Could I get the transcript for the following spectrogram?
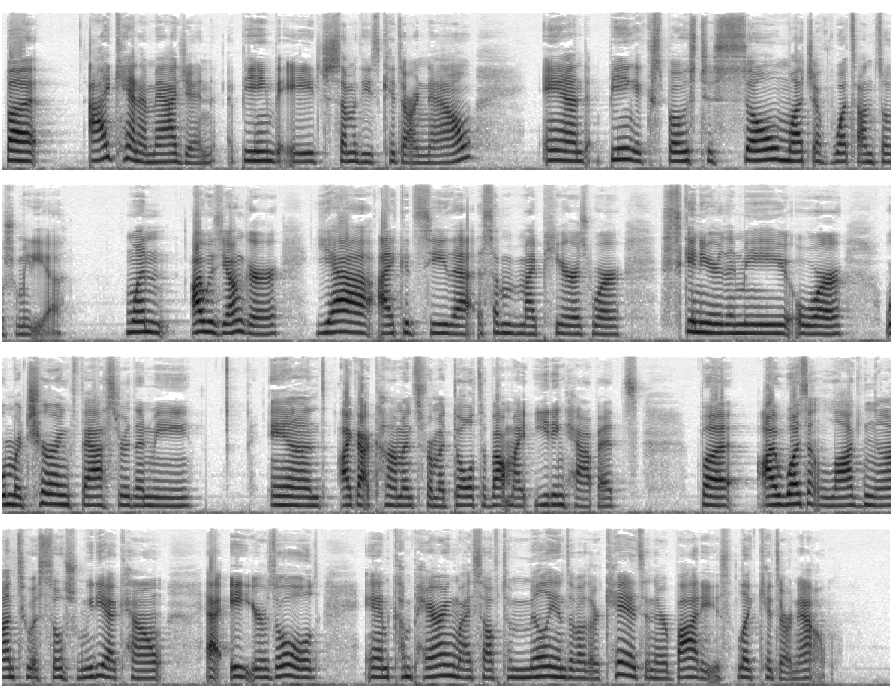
But I can't imagine being the age some of these kids are now and being exposed to so much of what's on social media. When I was younger, yeah, I could see that some of my peers were skinnier than me or were maturing faster than me. And I got comments from adults about my eating habits but I wasn't logging on to a social media account at eight years old and comparing myself to millions of other kids and their bodies like kids are now.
